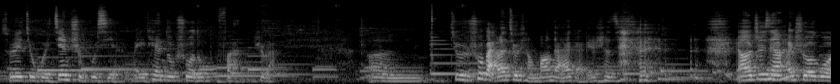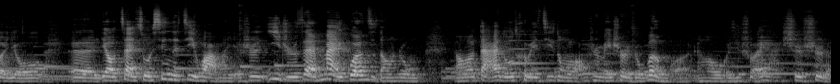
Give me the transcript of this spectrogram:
所以就会坚持不懈，每天都说都不烦，是吧？嗯，就是说白了，就想帮大家改变身材。然后之前还说过有呃要再做新的计划嘛，也是一直在卖关子当中。然后大家都特别激动，老是没事儿就问我，然后我就说，哎呀，是是的，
